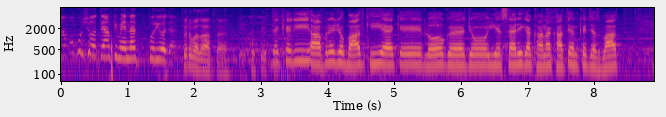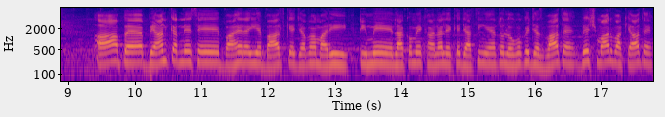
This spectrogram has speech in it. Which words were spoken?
जब वो खुश होते हैं आपकी मेहनत पूरी हो जाती फिर मज़ा आता है। देखिए जी आपने जो बात की है कि लोग जो ये शहरी का खाना खाते हैं उनके जज्बात आप बयान करने से बाहर है ये बात कि जब हमारी टीमें इलाकों में खाना लेके जाती हैं तो लोगों के जज्बात हैं, बेशुमार वाक़ात हैं।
